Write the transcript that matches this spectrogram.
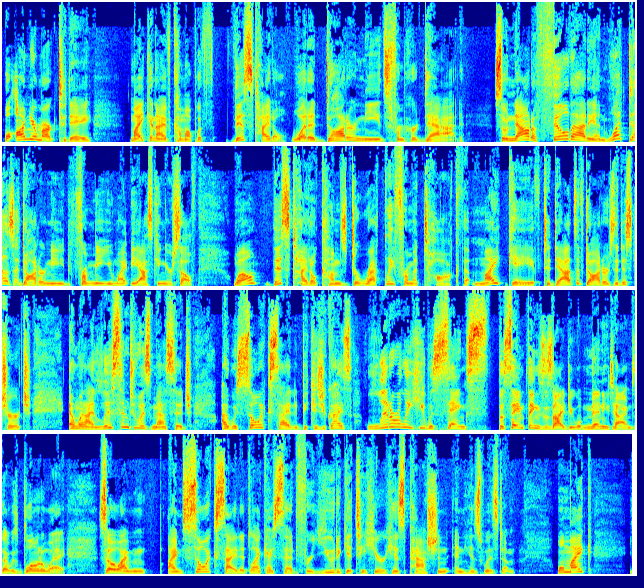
Well, on your mark today, Mike and I have come up with this title What a Daughter Needs from Her Dad. So, now to fill that in, what does a daughter need from me? You might be asking yourself. Well, this title comes directly from a talk that Mike gave to dads of daughters at his church. And when I listened to his message, I was so excited because you guys, literally, he was saying the same things as I do many times. I was blown away. So I'm I'm so excited, like I said, for you to get to hear his passion and his wisdom. Well, Mike,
